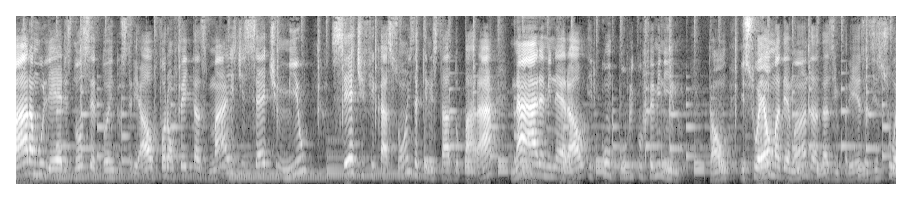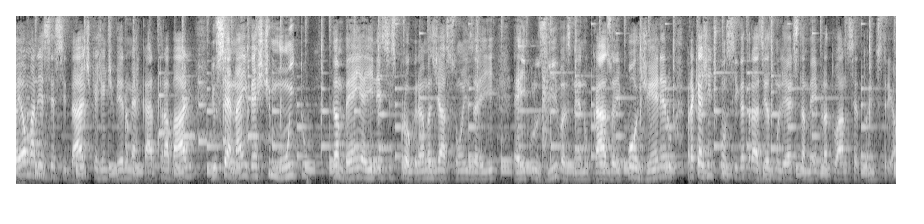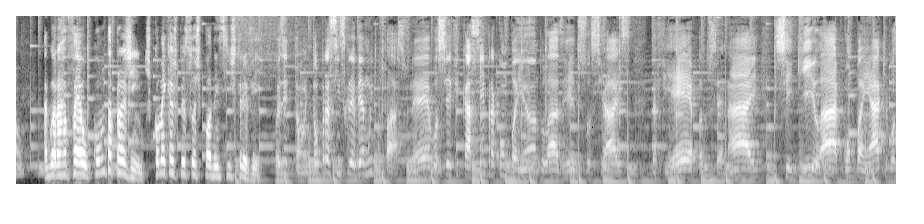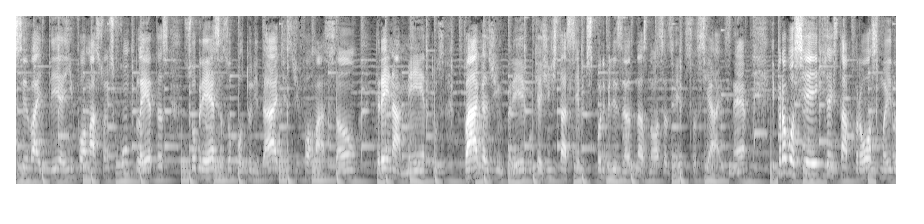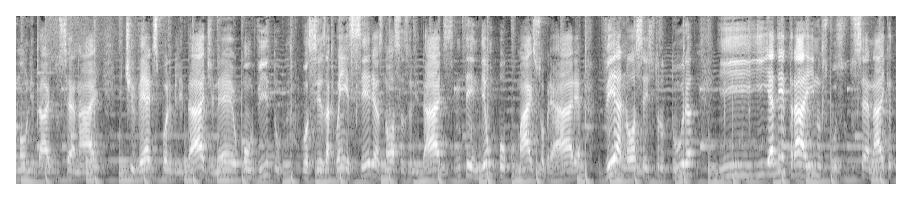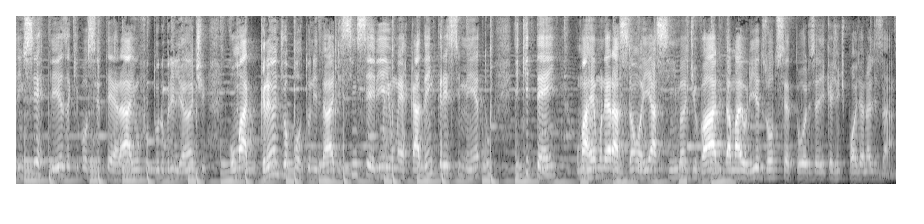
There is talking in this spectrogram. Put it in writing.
para mulheres no setor industrial, foram feitas mais de 7 mil certificações aqui no estado do Pará, na área mineral e com público feminino. Então, isso é uma demanda das empresas, isso é uma necessidade que a gente vê no mercado de trabalho e o Senai investe muito também aí nesses programas de ações aí é, inclusivas, né, no caso aí por gênero, para que a gente consiga trazer as mulheres também para atuar no setor industrial. Agora, Rafael, conta pra gente, como é que as pessoas podem se inscrever? Pois então, então para se inscrever é muito fácil, né? É você ficar sempre acompanhando lá as redes sociais da FIEPA, do Senai, seguir lá, acompanhar que você vai ter aí informações completas sobre essas oportunidades de formação, treinamentos, vagas de emprego que a gente está sempre disponibilizando nas nossas redes sociais, né? E para você aí que já está próximo aí de uma unidade do Senai e tiver disponibilidade, né, eu convido vocês a conhecerem as nossas unidades, entender um pouco mais sobre a área, ver a nossa estrutura e, e, adentrar aí nos cursos do Senai, que eu tenho certeza que você terá um futuro brilhante, com uma grande oportunidade de se inserir em um mercado em crescimento e que tem uma remuneração aí acima de vários, da maioria dos outros setores aí que a gente pode analisar.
